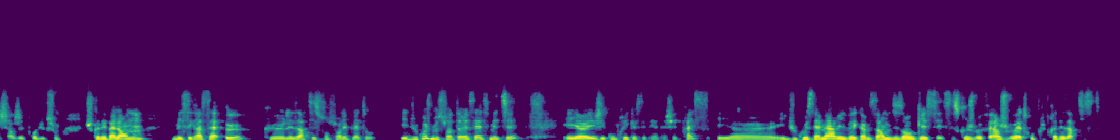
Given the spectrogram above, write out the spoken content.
chargée de production, je ne connais pas leur nom, mais c'est grâce à eux que les artistes sont sur les plateaux. Et du coup, je me suis intéressée à ce métier euh, et, j'ai compris que c'était attaché de presse. Euh, et, du coup, ça m'est arrivé comme ça en me disant, OK, c'est ce que je veux faire, je veux être au plus près des artistes.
